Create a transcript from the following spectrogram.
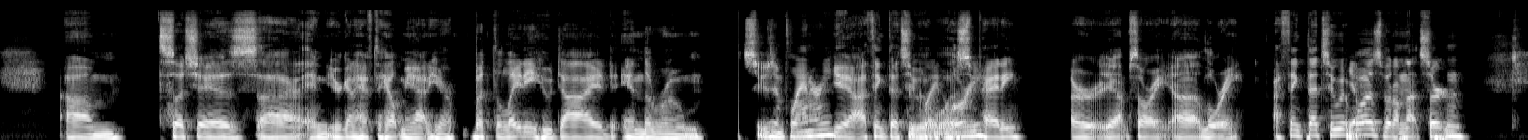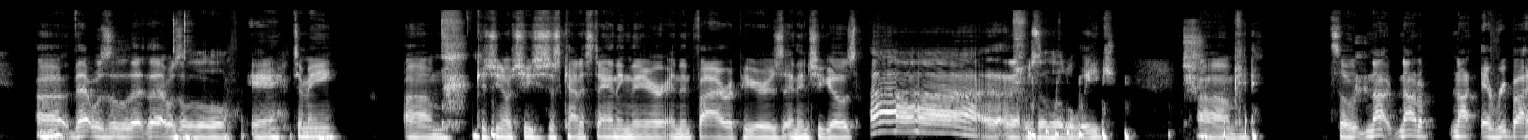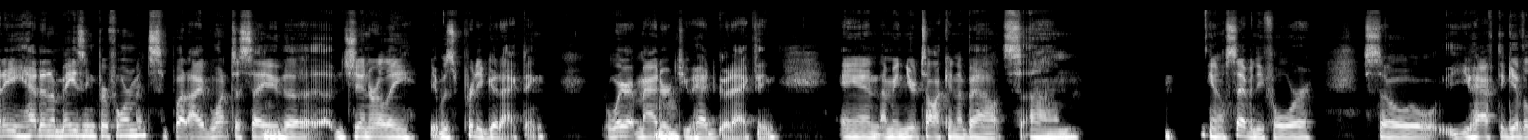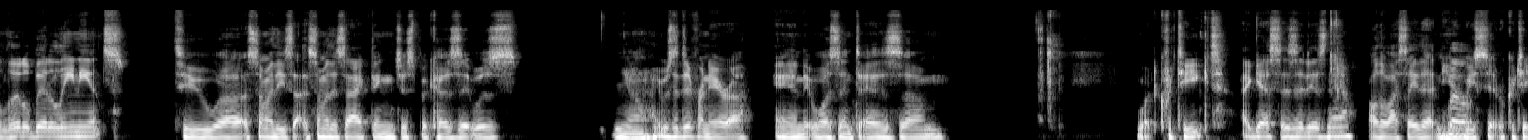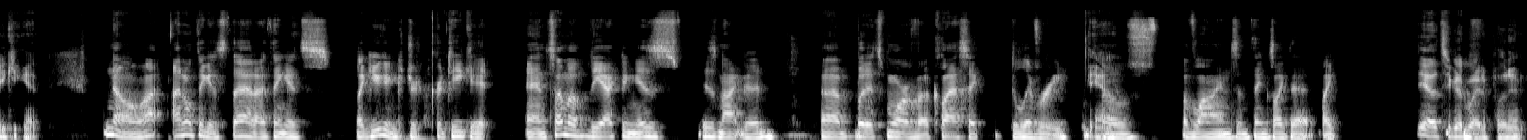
um, such as, uh, and you're going to have to help me out here, but the lady who died in the room. Susan Flannery. Yeah, I think that's Who who it was. Lori? Patty, or yeah, I'm sorry, uh, Lori. I think that's who it Yep. was, but I'm not certain. Uh, that was a, that, that was a little eh to me. Um, cause you know, she's just kind of standing there and then fire appears and then she goes, ah, that was a little weak. Um, so not, not, a, not everybody had an amazing performance, but I want to say Mhm. the generally it was pretty good acting where it mattered. You had good acting. And I mean, you're talking about, um, you know, 74. So you have to give a little bit of lenience to uh, some of these, some of this acting, just because it was, you know, it was a different era and it wasn't as, um, what critiqued, I guess, as it is now. Although I say that and here Well- we sit critiquing it. No, I, I don't think it's that. I think it's like you can cr- critique it, and some of the acting is is not good, uh, but it's more of a classic delivery Yeah. of of lines and things like that. Like, Yeah, that's a good way to put it.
